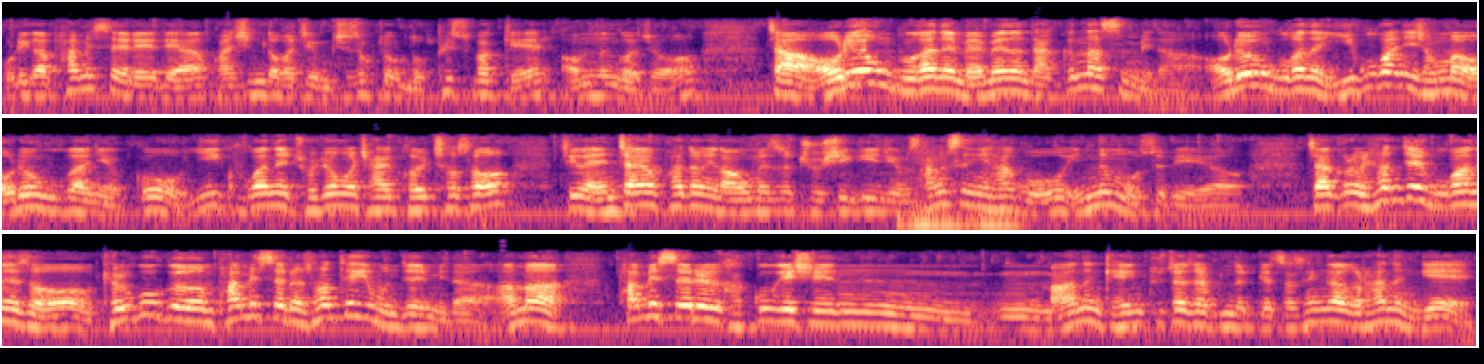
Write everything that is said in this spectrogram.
우리가 파미셀에 대한 관심도가 지금 지속적으로 높일 수밖에 없는 거죠. 자, 어려운 구간의 매매는 다 끝났습니다. 어려운 구간은 이 구간이 정말 어려운 구간이었고 이 구간의 조정을 잘 걸쳐서 지금 N자형 파동이 나오면 나오면서 주식이 지금 상승이 하고 있는 모습이에요. 자, 그럼 현재 구간에서 결국은 파미셀은 선택의 문제입니다. 아마 파미셀을 갖고 계신 음, 많은 개인 투자자분들께서 생각을 하는 게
